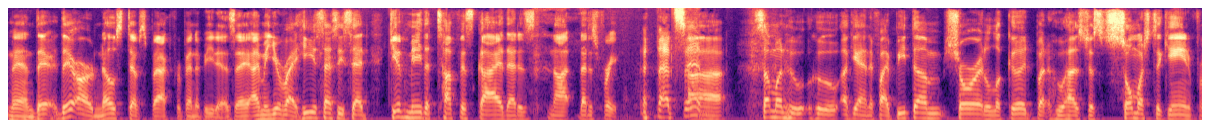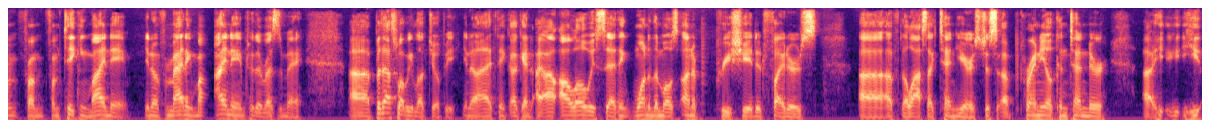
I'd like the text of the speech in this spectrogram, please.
man, there there are no steps back for Benavidez. Eh? I mean, you're right. He essentially said, "Give me the toughest guy that is not that is free." That's it. Uh, someone who who again, if I beat them, sure it'll look good, but who has just so much to gain from from from taking my name, you know, from adding my, name to their resume. Uh, but that's why we love Joe B. You know, I think again, I, will always say I think one of the most unappreciated fighters. Uh, of the last like 10 years just a perennial contender uh, he, he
